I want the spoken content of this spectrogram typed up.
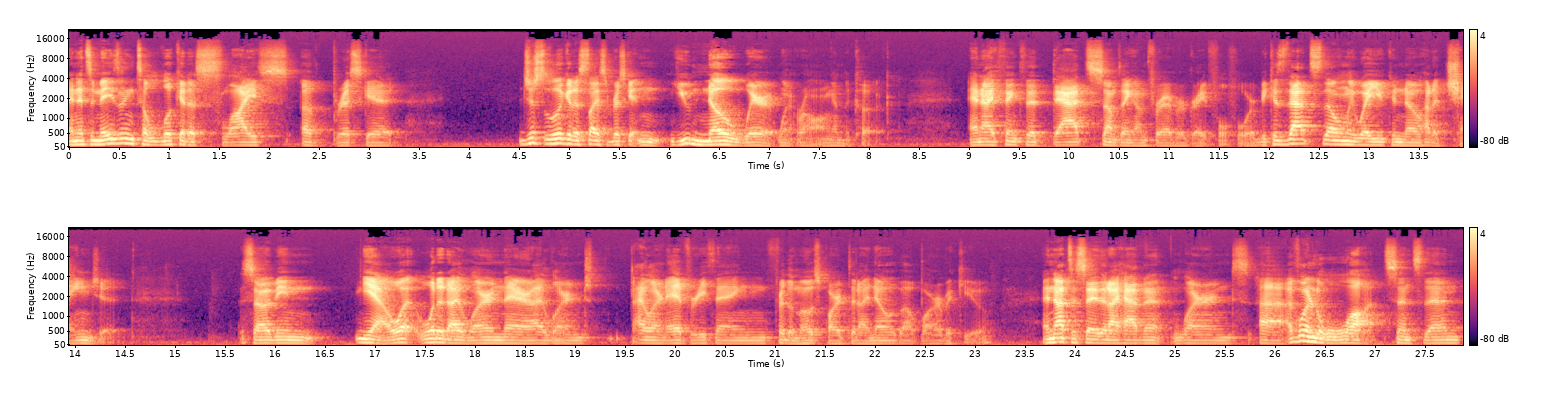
And it's amazing to look at a slice of brisket, just look at a slice of brisket, and you know where it went wrong in the cook. And I think that that's something I'm forever grateful for because that's the only way you can know how to change it. So I mean, yeah, what what did I learn there? I learned I learned everything for the most part that I know about barbecue. And not to say that I haven't learned uh, I've learned a lot since then.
